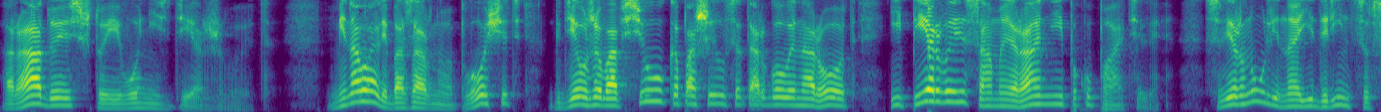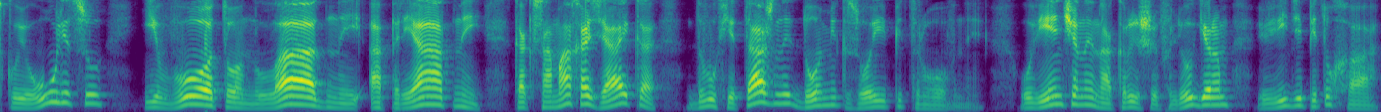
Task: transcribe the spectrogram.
радуясь, что его не сдерживают. Миновали базарную площадь, где уже вовсю копошился торговый народ и первые, самые ранние покупатели. Свернули на Ядринцевскую улицу и вот он, ладный, опрятный, как сама хозяйка, двухэтажный домик Зои Петровны, увенчанный на крыше флюгером в виде петуха,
